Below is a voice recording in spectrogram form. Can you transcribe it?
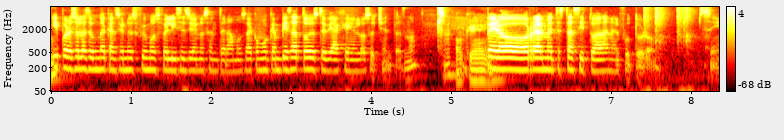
y por eso la segunda canción es Fuimos Felices y hoy nos enteramos, o sea, como que empieza todo este viaje en los ochentas, ¿no? Ok. Pero realmente está situada en el futuro, sí.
